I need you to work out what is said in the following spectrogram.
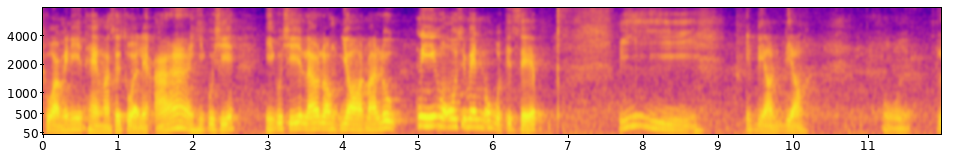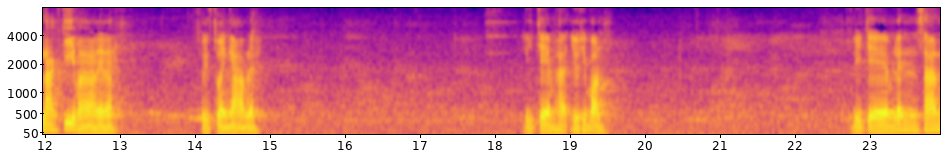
ชัวร์ไม่นี่แทงมาสวยๆเลยอ่าฮิกุชิฮิกุชิแล้วลองหยอดมาลูกนี้ของโอซิเมนโอ้โหติดเซฟอีนิดเดียวนิดเดียวโอ้ยลากจี้มาเลยนะ สวยสวยงามเลยลีเจมฮะ อยู่ที่บอล ลีเจมเล่นสั้น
